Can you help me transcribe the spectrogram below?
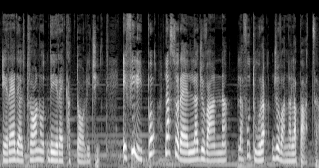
erede al trono dei re cattolici, e Filippo la sorella Giovanna, la futura Giovanna la Pazza.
